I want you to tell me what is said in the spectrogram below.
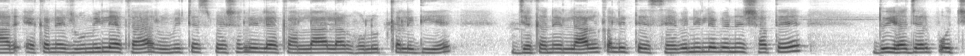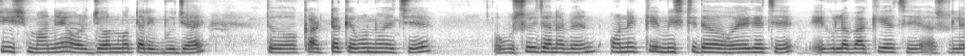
আর এখানে রুমি লেখা, রুমিটা স্পেশালি লেখা, লাল আর হলুদ কালি দিয়ে, যেখানে লাল কালিতে সেভেন ইলেভেনের সাথে দুই হাজার পঁচিশ মানে ওর জন্ম তারিখ বোঝায়। তো কার্ডটা কেমন হয়েছে অবশ্যই জানাবেন। অনেককে মিষ্টি দেওয়া হয়ে গেছে, এগুলো বাকি আছে। আসলে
